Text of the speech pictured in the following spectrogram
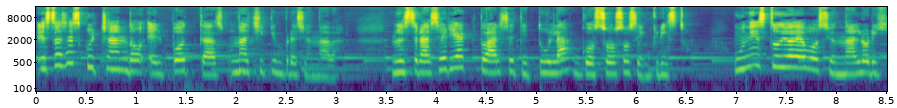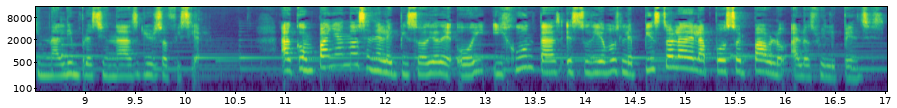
Estás escuchando el podcast Una chica impresionada. Nuestra serie actual se titula Gozosos en Cristo, un estudio devocional original de Impresionadas Gears Oficial. Acompáñanos en el episodio de hoy y juntas estudiemos la epístola del apóstol Pablo a los filipenses.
